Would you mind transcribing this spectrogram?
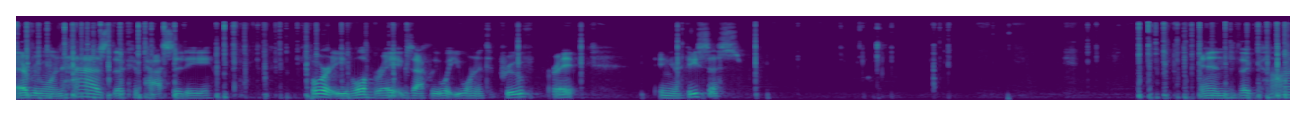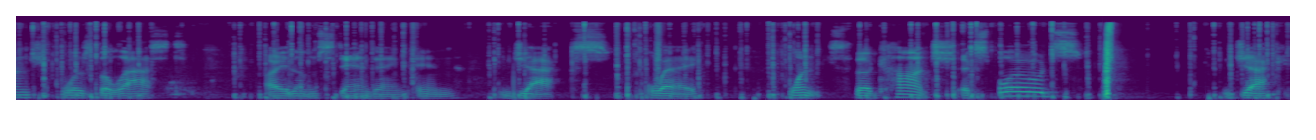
Everyone has the capacity for evil, right? Exactly what you wanted to prove, right? In your thesis. And the conch was the last item standing in Jack's way. Once the conch explodes, Jack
